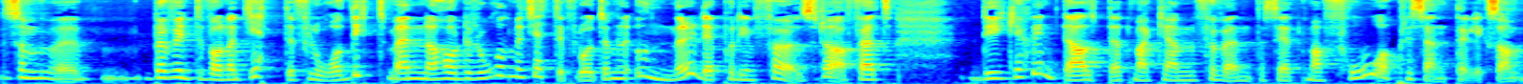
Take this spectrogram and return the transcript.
som, eh, behöver inte vara något jätteflådigt. Men har du råd med ett jätteflådigt, ja, men unna dig det på din födelsedag. För att det är kanske inte alltid att man kan förvänta sig att man får presenter liksom.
